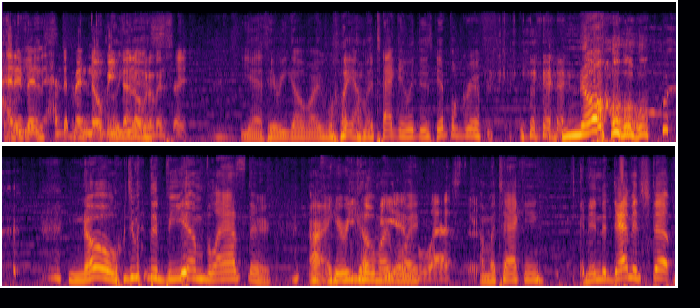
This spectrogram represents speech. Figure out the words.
Had Oh, it been, yes. had there been no beatdown, oh, I would have been safe. Yes, here we go, my boy. I'm attacking with this hippogriff. no, no, do the BM blaster. All right, here we go, my BM boy. Blaster. I'm attacking, and in the damage step,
